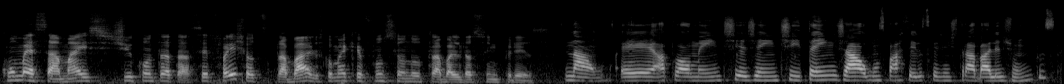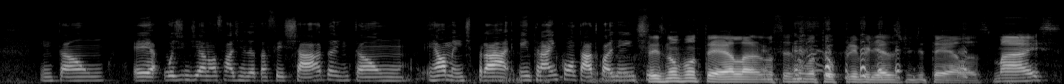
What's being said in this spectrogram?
começar, mas te contratar, você fecha outros trabalhos? Como é que funciona o trabalho da sua empresa? Não, é, atualmente a gente tem já alguns parceiros que a gente trabalha juntos. Então, é, hoje em dia a nossa agenda está fechada. Então, realmente, para entrar em contato com a gente, Vocês não vão ter ela, vocês não vão ter o privilégio de ter elas, mas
